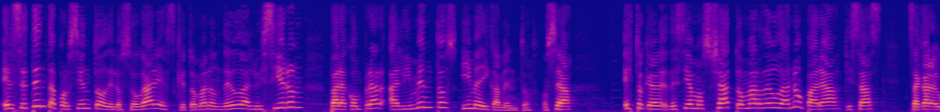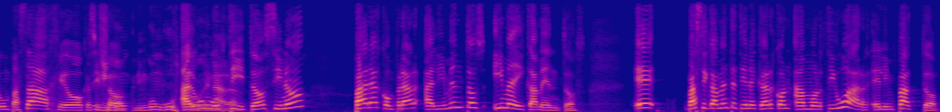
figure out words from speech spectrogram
el 70% de los hogares que tomaron deuda lo hicieron para comprar alimentos y medicamentos. O sea, esto que decíamos ya tomar deuda no para quizás sacar algún pasaje o qué Sí, sé yo, ningún, gusto. algún nada. gustito, sino para comprar alimentos y medicamentos. Eh, básicamente tiene que ver con amortiguar el impacto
